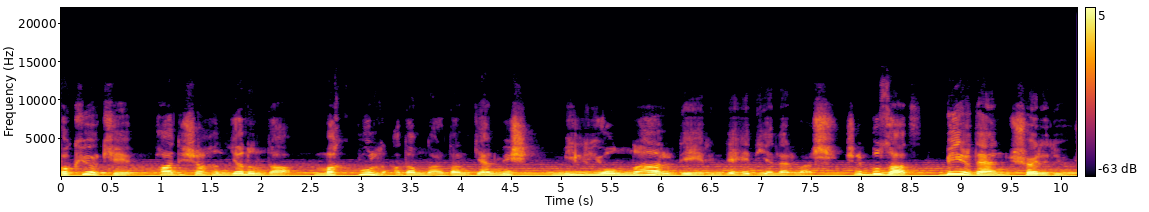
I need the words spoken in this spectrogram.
bakıyor ki padişahın yanında makbul adamlardan gelmiş milyonlar değerinde hediyeler var. Şimdi bu zat birden şöyle diyor.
